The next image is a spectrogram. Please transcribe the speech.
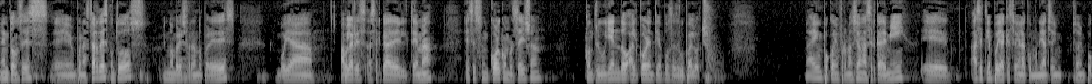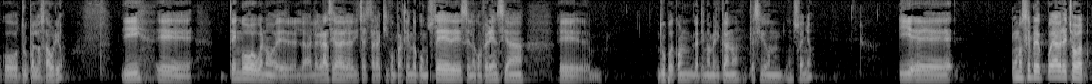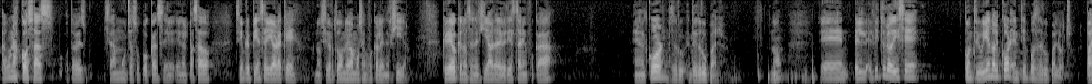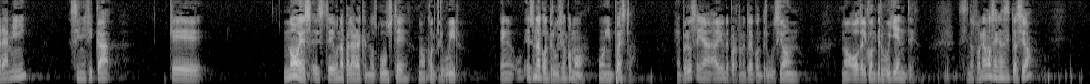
Entonces, eh, buenas tardes con todos. Mi nombre es Fernando Paredes. Voy a hablarles acerca del tema. Este es un Core Conversation contribuyendo al core en tiempos de Drupal 8. Hay un poco de información acerca de mí. Eh, hace tiempo ya que estoy en la comunidad, soy, soy un poco Drupalosaurio. Y eh, tengo, bueno, eh, la, gracia de la dicha de estar aquí compartiendo con ustedes en la conferencia eh, DrupalCon latinoamericano, que ha sido un, sueño. Y eh, uno siempre puede haber hecho algunas cosas, otra vez sean muchas o pocas eh, en el pasado, siempre piensa, ¿y ahora qué? ¿No es cierto? ¿Dónde vamos a enfocar la energía? Creo que nuestra energía ahora debería estar enfocada en el core de Drupal. ¿no? el, título dice contribuyendo al core en tiempos de Drupal 8. Para mí significa que no es este, una palabra que nos guste, ¿no? contribuir. Es una contribución como un impuesto. En Perú ya hay un departamento de contribución ¿no? o del contribuyente. Si nos ponemos en esa situación,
